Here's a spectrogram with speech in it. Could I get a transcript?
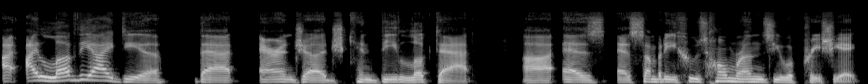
I, I love the idea that Aaron Judge can be looked at uh, as as somebody whose home runs you appreciate.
